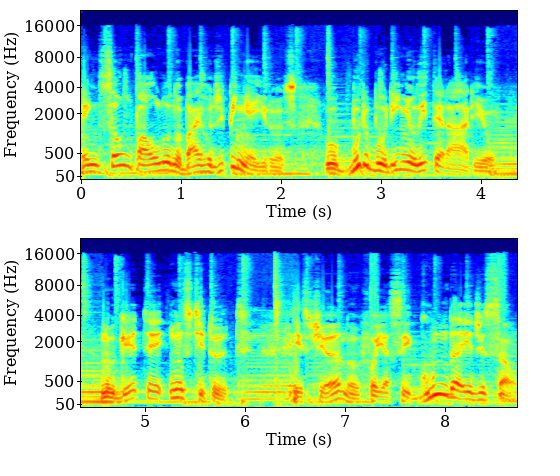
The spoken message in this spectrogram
em São Paulo, no bairro de Pinheiros, o Burburinho Literário, no Goethe Institut. Este ano foi a segunda edição.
